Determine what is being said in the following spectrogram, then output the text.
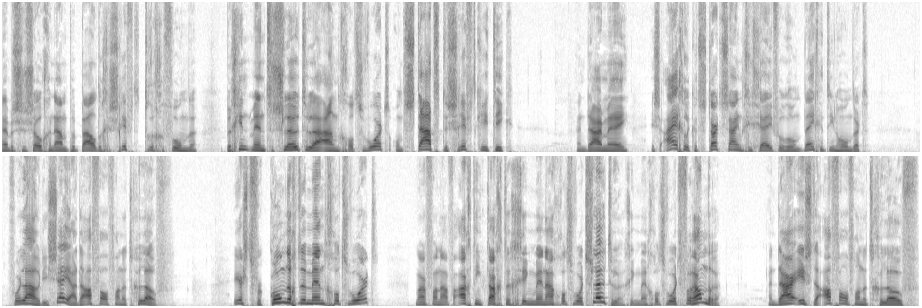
hebben ze zogenaamd bepaalde geschriften teruggevonden. Begint men te sleutelen aan Gods woord, ontstaat de schriftkritiek. En daarmee is eigenlijk het startsein gegeven rond 1900 voor Laodicea, de afval van het geloof. Eerst verkondigde men Gods woord, maar vanaf 1880 ging men aan Gods woord sleutelen, ging men Gods woord veranderen. En daar is de afval van het geloof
